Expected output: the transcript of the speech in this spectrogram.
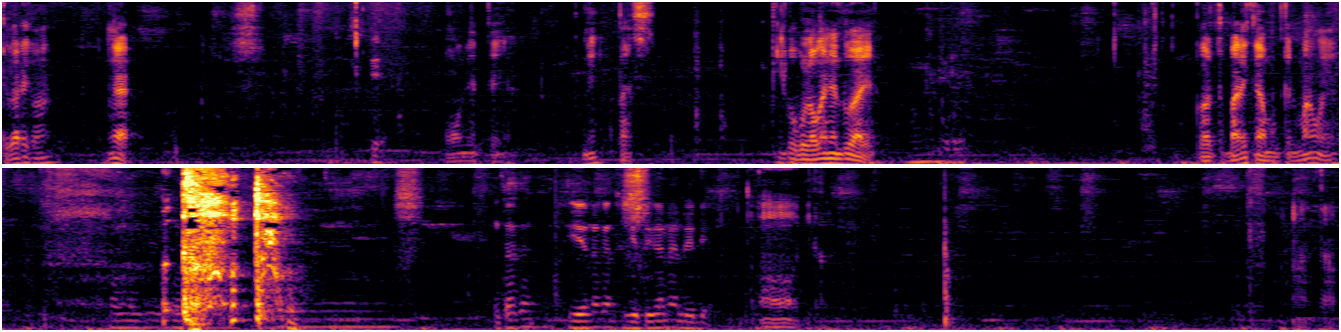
dibalik kan nggak oh gitu ya. Ini pas. Gue bolongannya dua ya? Kalau terbalik nggak mungkin mau ya. Entah kan, iya kan segitiga ada dia. oh iya. Mantap.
